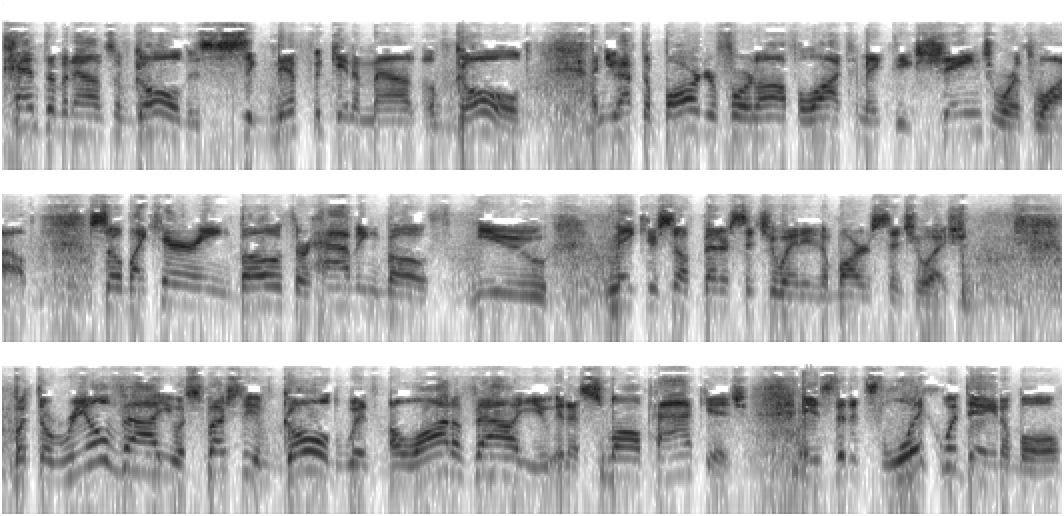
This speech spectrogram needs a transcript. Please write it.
tenth of an ounce of gold is a significant amount of gold, and you have to barter for an awful lot to make the exchange worthwhile. So by carrying both or having both, you make yourself better situated in a barter situation. But the real value, especially of gold with a lot of value in a small package, is that it's liquidatable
